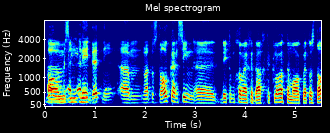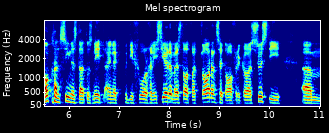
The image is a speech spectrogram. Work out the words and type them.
Wel, um, miskien net dit nie. Ehm um, wat ons dalk kan sien, uh net om gou my gedagte klaar te maak, wat ons dalk gaan sien is dat ons net eintlik die georganiseerde misdaad wat klaar in Suid-Afrika is, soos die ehm um,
